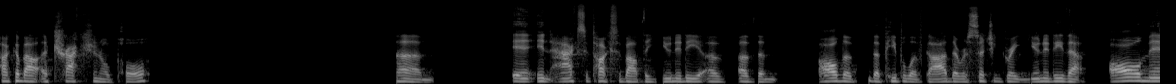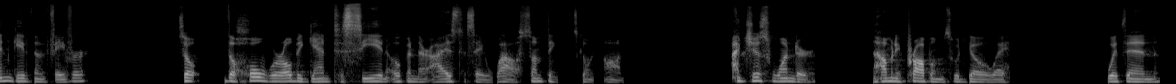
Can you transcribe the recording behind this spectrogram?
Talk about attractional pull. Um, in, in Acts, it talks about the unity of, of the, all the, the people of God. There was such a great unity that all men gave them favor. So the whole world began to see and open their eyes to say, wow, something is going on. I just wonder how many problems would go away within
